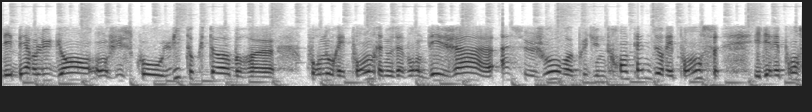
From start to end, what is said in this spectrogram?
les Berlugans ont jusqu'au 8 octobre pour nous répondre et nous avons déjà à ce jour plus d'une trentaine de réponses et des réponses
